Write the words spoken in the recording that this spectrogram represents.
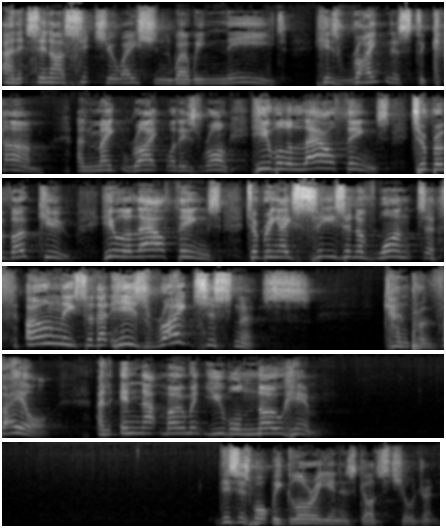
And it's in our situation where we need His rightness to come and make right what is wrong. He will allow things to provoke you. He will allow things to bring a season of want only so that His righteousness can prevail. And in that moment, you will know Him. This is what we glory in as God's children.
